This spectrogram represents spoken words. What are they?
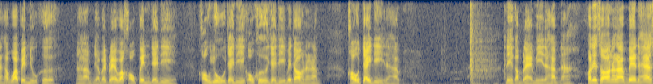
นะครับว่าเป็นอยู่คือนะครับอย่าไปแปลว่าเขาเป็นใจดี เขาอยู่ใจดี เขาคือใจดีไม่ต้องนะครับ เขาใจดีนะครับ นี่คำแปลมีนะครับนะข้อที่สองนะครับ Ben has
